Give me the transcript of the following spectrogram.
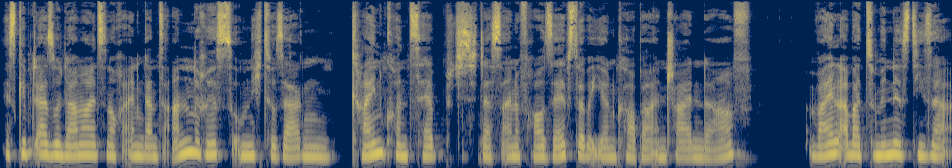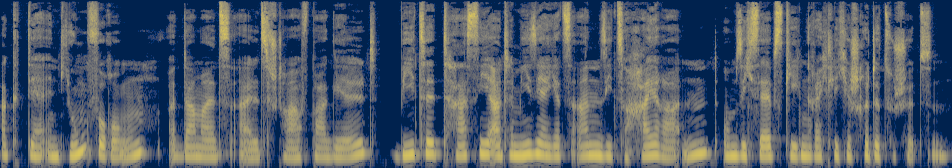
Es gibt also damals noch ein ganz anderes, um nicht zu sagen kein Konzept, dass eine Frau selbst über ihren Körper entscheiden darf. Weil aber zumindest dieser Akt der Entjungferung damals als strafbar gilt, bietet Tassi Artemisia jetzt an, sie zu heiraten, um sich selbst gegen rechtliche Schritte zu schützen.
